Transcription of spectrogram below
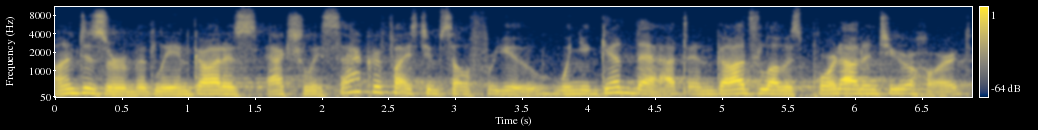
undeservedly and God has actually sacrificed himself for you, when you get that and God's love is poured out into your heart,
